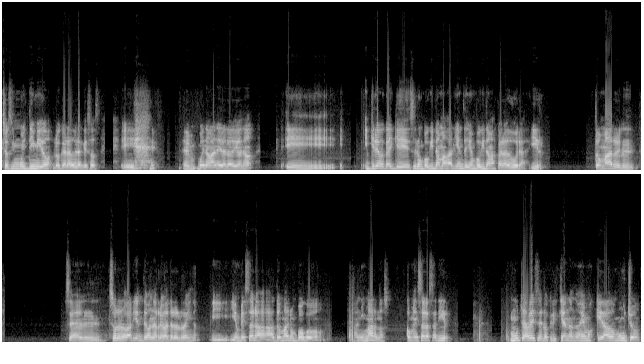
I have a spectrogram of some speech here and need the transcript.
Yo soy muy tímido, lo caradura que sos. Y de buena manera lo digo, ¿no? Y, y creo que hay que ser un poquito más valiente y un poquito más caradura. Ir. Tomar el. O sea, solo los valientes van a arrebatar el reino. Y, empezar a tomar un poco. animarnos comenzar a salir. Muchas veces los cristianos nos hemos quedado mucho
